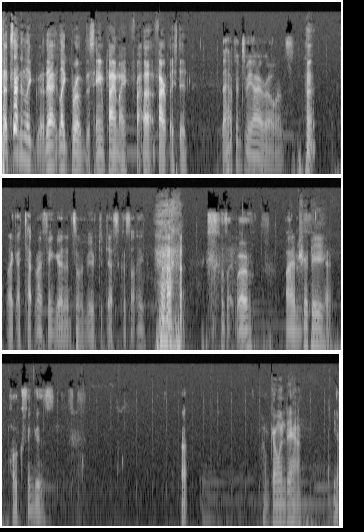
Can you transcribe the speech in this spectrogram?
that sounded like that like broke the same time my uh, fireplace did. That happened to me IRL once. Like I tapped my finger and then someone moved a desk or something. I was like, whoa. I'm Trippy. yeah, Hulk fingers. Oh. I'm going down. Yeah.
